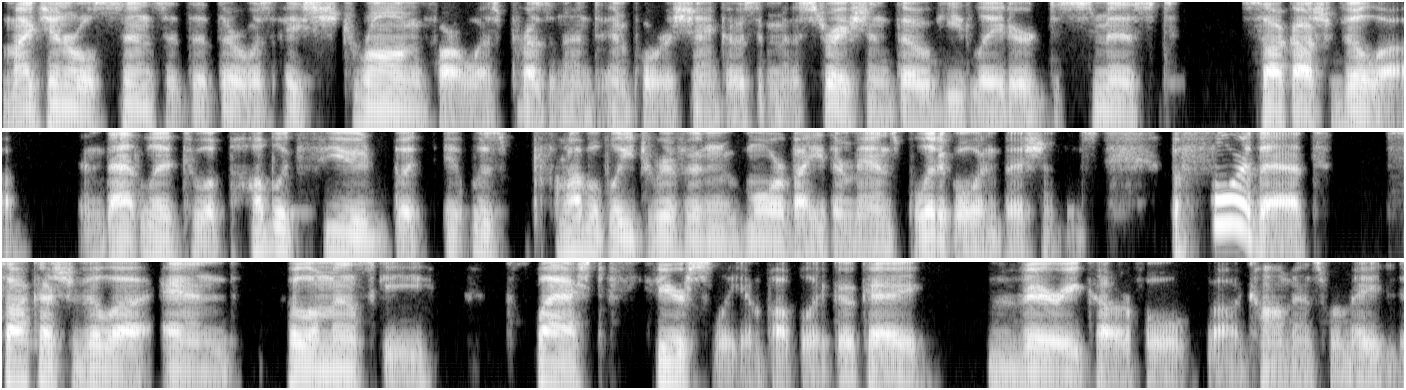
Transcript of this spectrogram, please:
My general sense is that there was a strong Far West president in Poroshenko's administration, though he later dismissed Saakashvili and that led to a public feud, but it was probably driven more by either man's political ambitions. Before that, Saakashvili and Kolomoisky clashed fiercely in public. Okay, very colorful uh, comments were made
